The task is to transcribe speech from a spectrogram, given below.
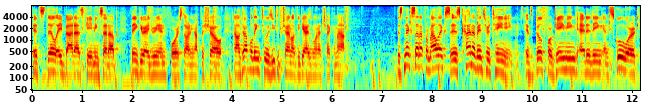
it's still a badass gaming setup. Thank you Adrian for starting up the show, and I'll drop a link to his YouTube channel if you guys want to check him out. This next setup from Alex is kind of entertaining. It's built for gaming, editing, and schoolwork,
